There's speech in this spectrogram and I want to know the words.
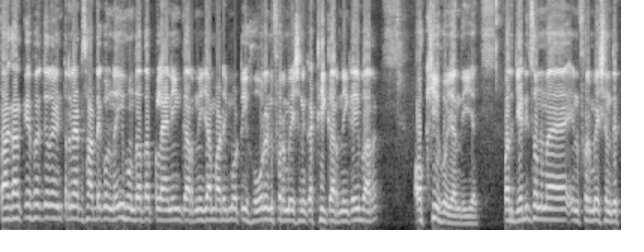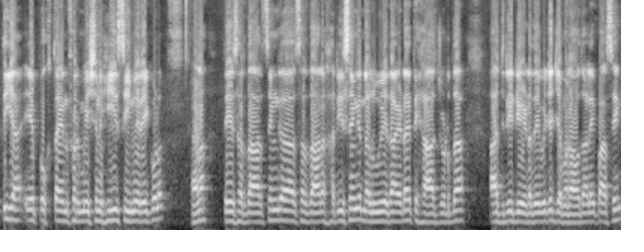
ਤਾਂ ਕਰਕੇ ਫਿਰ ਜਦੋਂ ਇੰਟਰਨੈਟ ਸਾਡੇ ਕੋਲ ਨਹੀਂ ਹੁੰਦਾ ਤਾਂ ਪਲੈਨਿੰਗ ਕਰਨੀ ਜਾਂ ਮਾੜੀ ਮੋਟੀ ਹੋਰ ਇਨਫੋਰਮੇਸ਼ਨ ਇਕੱਠੀ ਕਰਨੀ ਕਈ ਵਾਰ ਔਖੀ ਹੋ ਜਾਂਦੀ ਹੈ। ਪਰ ਜਿਹੜੀ ਤੁਹਾਨੂੰ ਮੈਂ ਇਨਫੋਰਮੇਸ਼ਨ ਦਿੱਤੀ ਆ, ਇਹ ਪੁਖਤਾ ਇਨਫੋਰਮੇਸ਼ਨ ਹੀ ਸੀ ਮੇਰੇ ਕੋਲ, ਹਨਾ? ਤੇ ਸਰਦਾਰ ਸਿੰਘ, ਸਰਦਾਰ ਹਰੀ ਸਿੰਘ ਨਲੂਏ ਦਾ ਜਿਹੜਾ ਇਤਿਹਾਸ ਜੁੜਦਾ, ਅੱਜ ਦੀ ਡੇਟ ਦੇ ਵਿੱਚ ਜਮਰੌਦ ਵਾਲੇ ਪਾਸੇ,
